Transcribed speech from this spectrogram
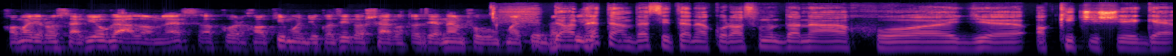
Ha Magyarország jogállam lesz, akkor ha kimondjuk az igazságot, azért nem fogunk majd többet De ha neten veszítene, akkor azt mondaná, hogy a kicsisége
